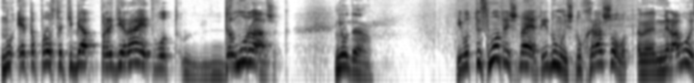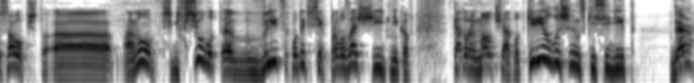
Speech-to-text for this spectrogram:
Ну, это просто тебя продирает вот до муражек. Ну да. И вот ты смотришь на это и думаешь, ну хорошо, вот э, мировое сообщество, э, оно все вот э, в лицах вот этих всех правозащитников, которые молчат. Вот Кирилл Вышинский сидит, да?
